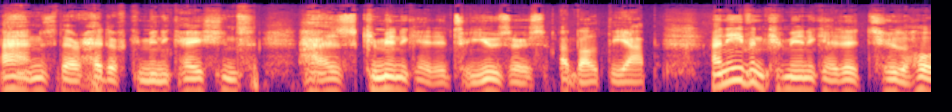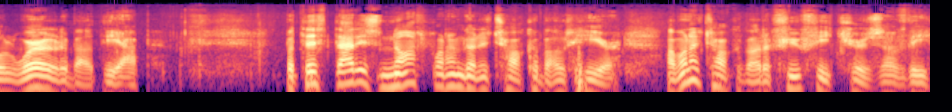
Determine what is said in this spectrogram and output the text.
and their head of communications has communicated to users about the app and even communicated to the whole world about the app. But this, that is not what I'm going to talk about here. I want to talk about a few features of the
